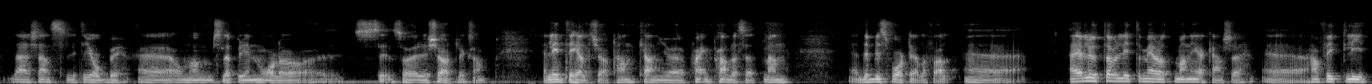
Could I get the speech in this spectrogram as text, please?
Det här känns lite jobbig. Eh, om de släpper in mål och eh, så är det kört liksom. Eller inte helt kört, han kan ju poäng på andra sätt. Men eh, det blir svårt i alla fall. Jag lutar väl lite mer åt Mané kanske. Eh, han fick, lite...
